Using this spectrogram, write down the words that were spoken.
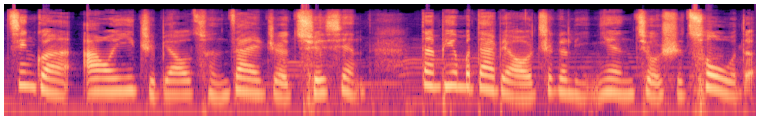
尽管 ROE 指标存在着缺陷，但并不代表这个理念就是错误的。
